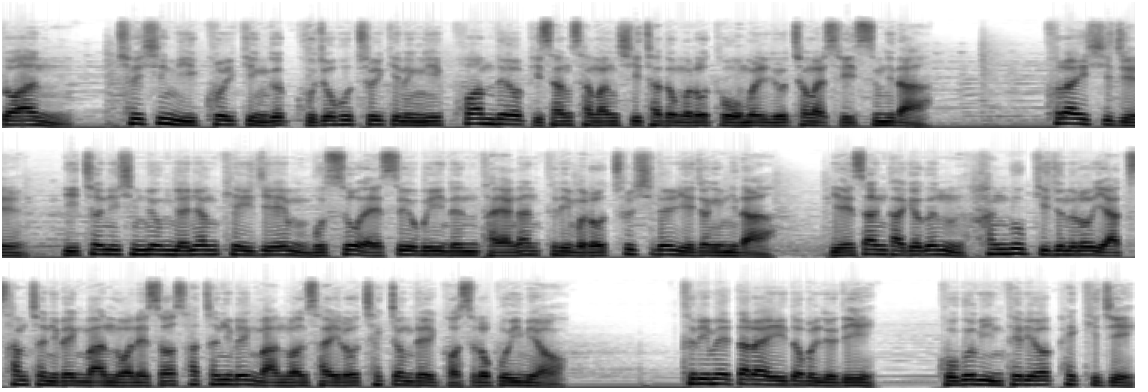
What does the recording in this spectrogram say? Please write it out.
또한 최신 이콜 긴급 구조 호출 기능이 포함되어 비상 상황 시 자동으로 도움을 요청할 수 있습니다. 프라이시즈 2026년형 KGM 무쏘 SUV는 다양한 트림으로 출시될 예정입니다. 예상 가격은 한국 기준으로 약 3,200만 원에서 4,200만 원 사이로 책정될 것으로 보이며 트림에 따라 AWD, 고급 인테리어 패키지,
